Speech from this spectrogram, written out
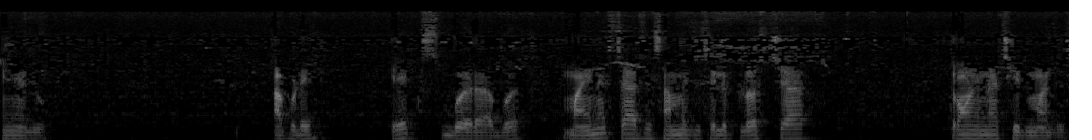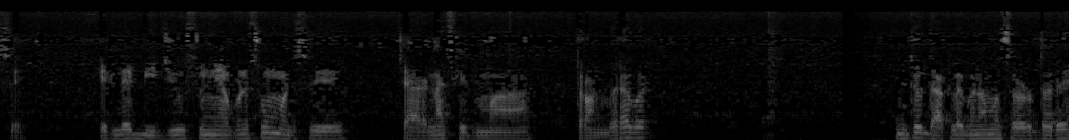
અહીંયા જો આપણે એક્સ બરાબર માઇનસ ચાર છે, સામે જશે એટલે પ્લસ ચાર ત્રણ એના છેદમાં જશે. એટલે બીજું શૂન્ય આપણે શું મળશે? ચારના છેદમાં ત્રણ, બરાબર? મિત્રો, દાખલા ગણવામાં સરળ ધરે.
